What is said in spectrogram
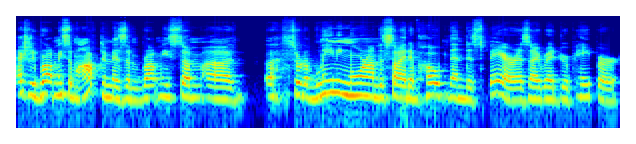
actually brought me some optimism, brought me some uh, uh, sort of leaning more on the side of hope than despair as I read your paper.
